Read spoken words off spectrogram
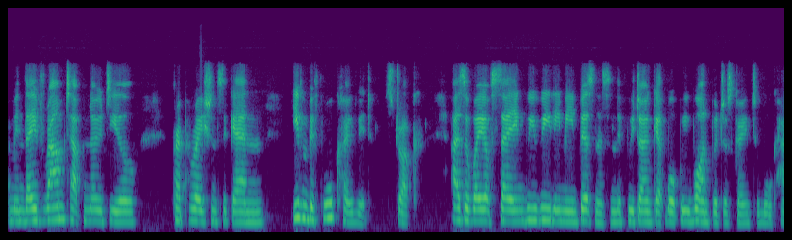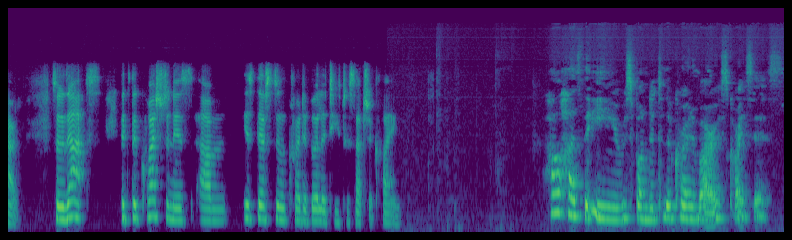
I mean, they've ramped up No Deal preparations again, even before COVID struck, as a way of saying we really mean business, and if we don't get what we want, we're just going to walk out. So that's the, the question: is um, is there still credibility to such a claim? How has the EU responded to the coronavirus crisis?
